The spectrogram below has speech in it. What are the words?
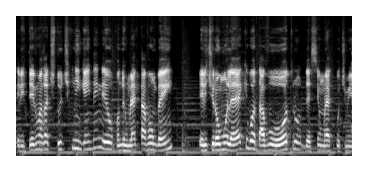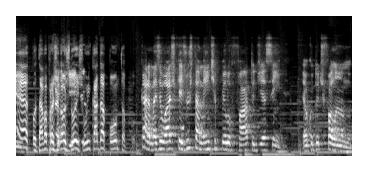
Ele teve umas atitudes que ninguém entendeu. Quando os moleques estavam bem, ele tirou o moleque, botava o outro, descia o moleque pro time. É, pô, dava pra jogar os dois, um em cada ponta, pô. Cara, mas eu acho que é justamente pelo fato de, assim, é o que eu tô te falando.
